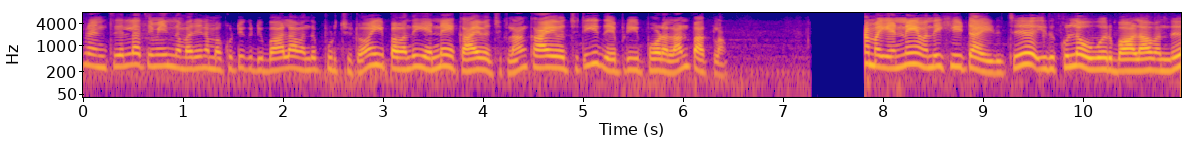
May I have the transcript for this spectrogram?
ஃப்ரெண்ட்ஸ் எல்லாத்தையுமே இந்த மாதிரி நம்ம குட்டி குட்டி பாலாக வந்து பிடிச்சிட்டோம். இப்போ வந்து எண்ணெயை காய வச்சுக்கலாம். காய வச்சுட்டு இது எப்படி போடலான்னு பார்க்கலாம். நம்ம எண்ணெயை வந்து ஹீட் ஆயிடுச்சு. இதுக்குள்ளே ஒவ்வொரு பாலாக வந்து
